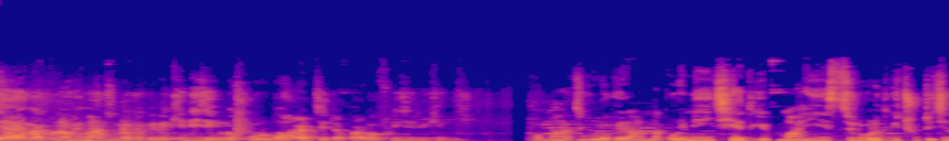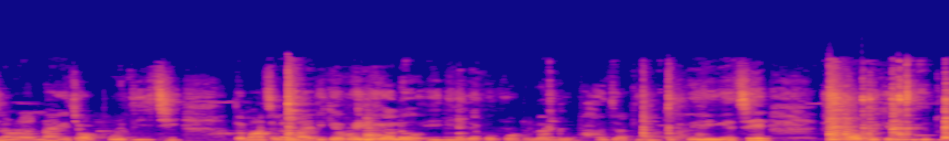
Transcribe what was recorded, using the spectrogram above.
যাই হোক এখন আমি মাছগুলো মাছগুলোকে রেখে দিই যেগুলো করব আর যেটা পারব ফ্রিজে রেখে দিই। ও মাছগুলোকে রান্না করে নিয়েছি। এদিকে মাহি এসেছিল বলে এদিকে ছুটেছিলাম রান্না হয়ে গেছে অফ করে দিয়েছি। তো মাছ রান্না এদিকে হয়ে গেল। এদিকে দেখো পটল আলু ভাজা কিন্তু হয়ে গেছে। সব রেখে এদিকে দুধ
